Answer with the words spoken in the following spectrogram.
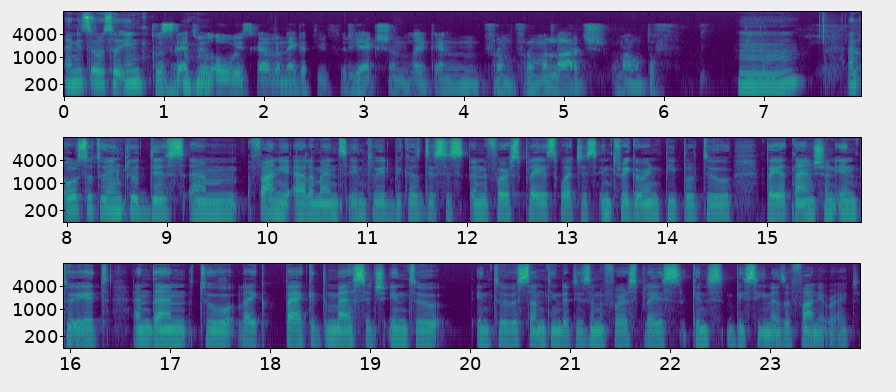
and it's also in because that mm-hmm. will always have a negative reaction like and from from a large amount of people mm-hmm. and also to include this um, funny elements into it because this is in the first place what is triggering people to pay attention into it and then to like pack the message into into something that is in the first place can be seen as a funny right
